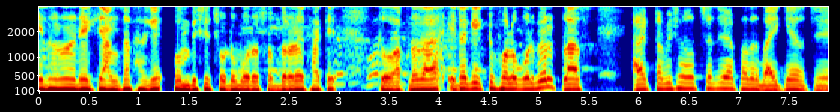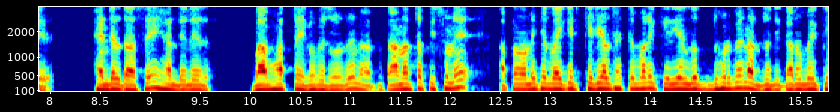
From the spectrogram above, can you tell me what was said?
এই ধরনের একটি আংটা থাকে। কম বেশি ছোট, বড় সব ধরনের থাকে। তো আপনারা এটাকে একটু ফলো করবেন। প্লাস আরেকটা বিষয় হচ্ছে যে আপনাদের বাইকের যে হ্যান্ডেলটা আছে হ্যান্ডেলের বাম হাতটা এভাবে ধরবেন। আর ডান হাতটা পিছনে আপনার অনেকের বাইকের কেরিয়াল থাকতে পারে কেরিয়াল ধরবেন। আর যদি কারও বাইকে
